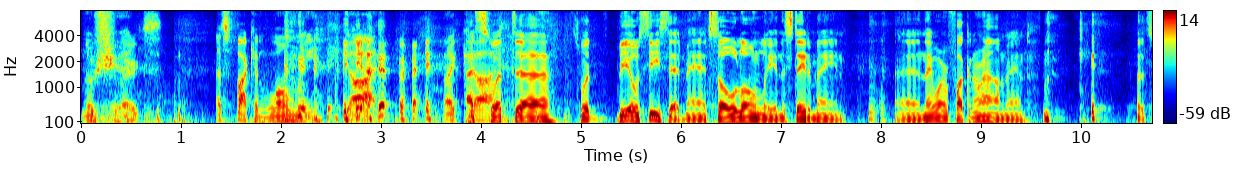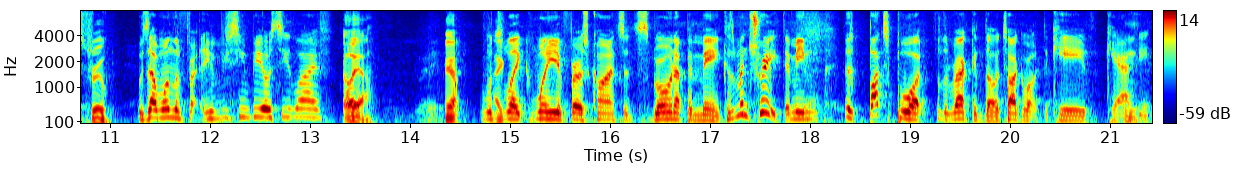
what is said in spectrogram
No shit. That's fucking lonely. God, my God. That's what uh, that's what BOC said, man. It's so lonely in the state of Maine, and they weren't fucking around, man. that's true. was that one of the. Fir- have you seen BOC live? Oh yeah, yeah. What's I- like one of your first concerts growing up in Maine? Because I'm intrigued. I mean, the Bucksport, for the record, though, talk about the cave, Kathy.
